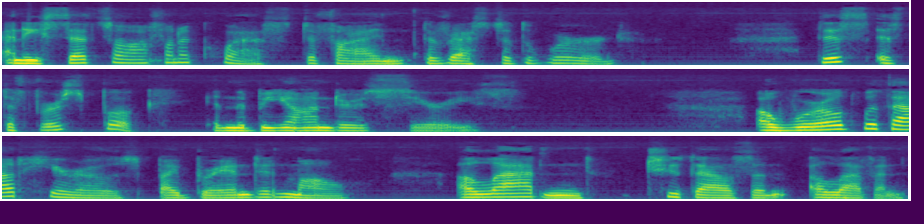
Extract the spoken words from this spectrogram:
and he sets off on a quest to find the rest of the word. This is the first book in the Beyonders series. A World Without Heroes by Brandon Mull. Aladdin 2011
